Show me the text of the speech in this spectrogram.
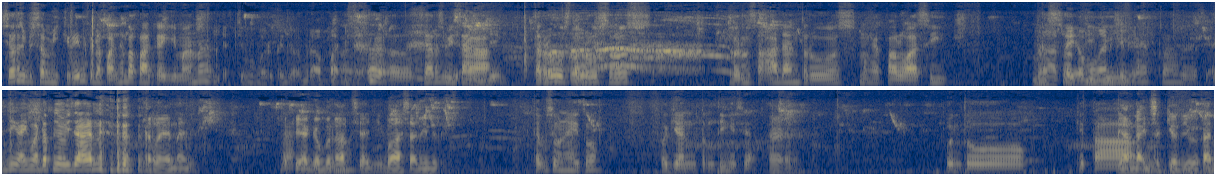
Saya harus bisa mikirin ke depannya bakalan kayak gimana. Iya cuma baru kejual berapa Eh, eh, saya harus bisa Terus. terus terus berusaha dan terus mengevaluasi berat ya omongan gini. anjing aing madapnya bisaan keren aja Nah, tapi agak gitu. berat sih aja bahasan ini. Tapi sebenarnya itu bagian penting ya. Eh, untuk kita biar nggak insecure juga kan?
